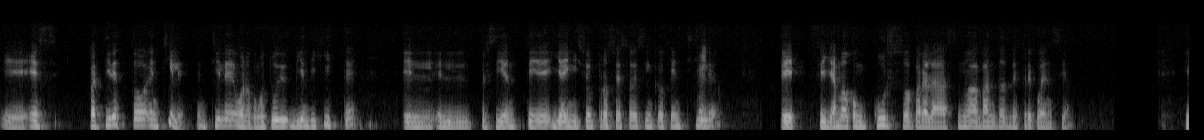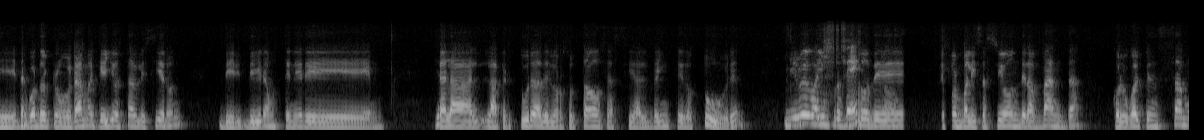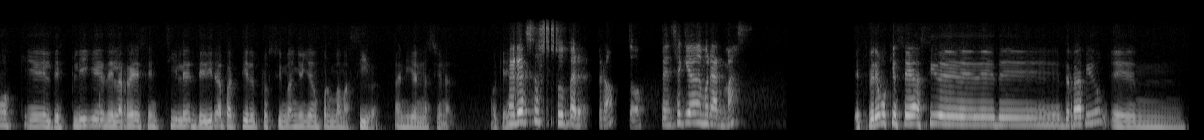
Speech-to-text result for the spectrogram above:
eh, es partir esto en Chile. En Chile, bueno, como tú bien dijiste, el, presidente ya inició el proceso de 5G en Chile. se llamó concurso para las nuevas bandas de frecuencia. Eh, de acuerdo al programa que ellos establecieron, debiéramos tener ya la, apertura de los resultados hacia el 20 de octubre. Y luego hay un proceso de, formalización de las bandas, con lo cual pensamos que el despliegue de las redes en Chile debiera partir el próximo año ya en forma masiva a nivel nacional. Pero eso es súper pronto. Pensé que iba a demorar más. Esperemos que sea así de, rápido. Em,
